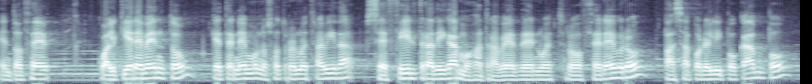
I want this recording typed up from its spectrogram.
Entonces, cualquier evento que tenemos nosotros en nuestra vida se filtra, digamos, a través de nuestro cerebro, pasa por el hipocampo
